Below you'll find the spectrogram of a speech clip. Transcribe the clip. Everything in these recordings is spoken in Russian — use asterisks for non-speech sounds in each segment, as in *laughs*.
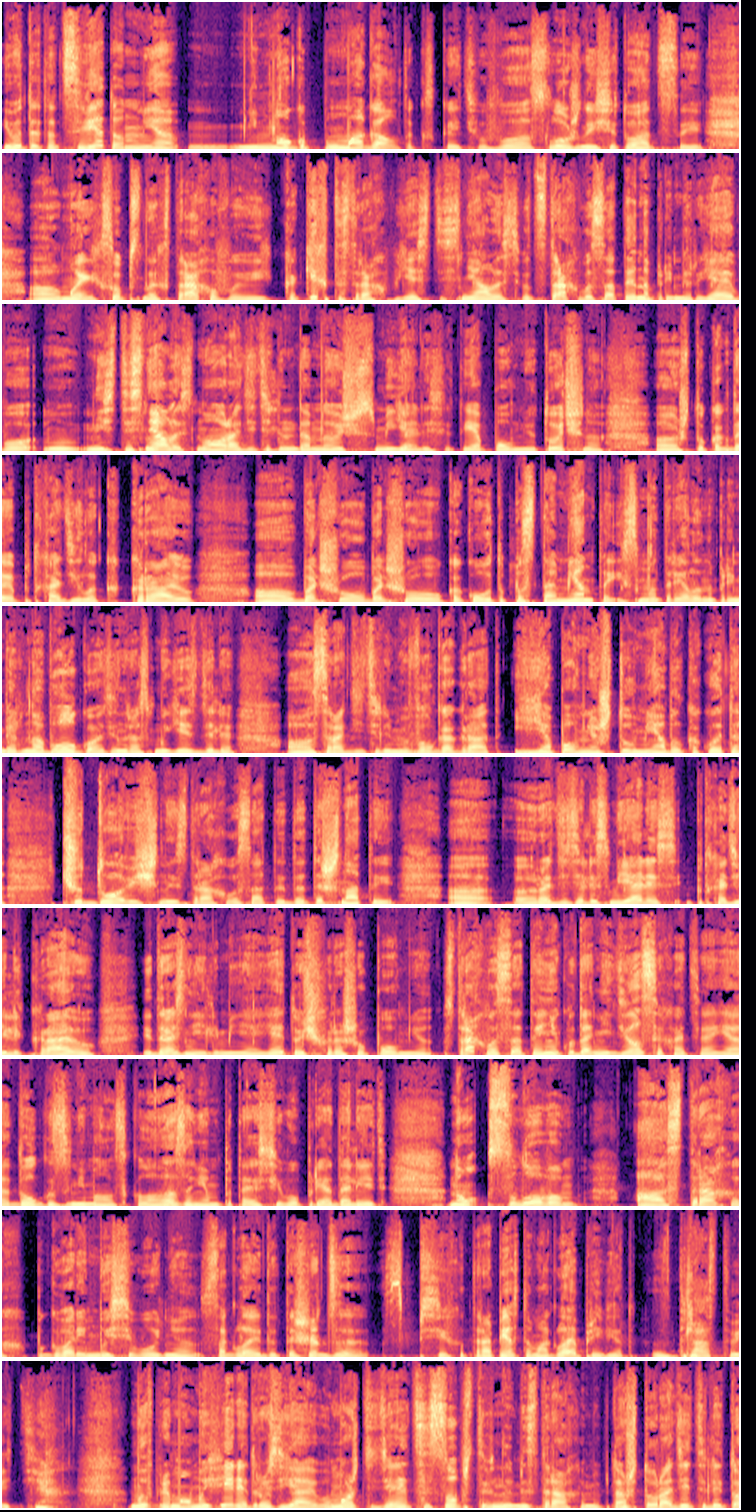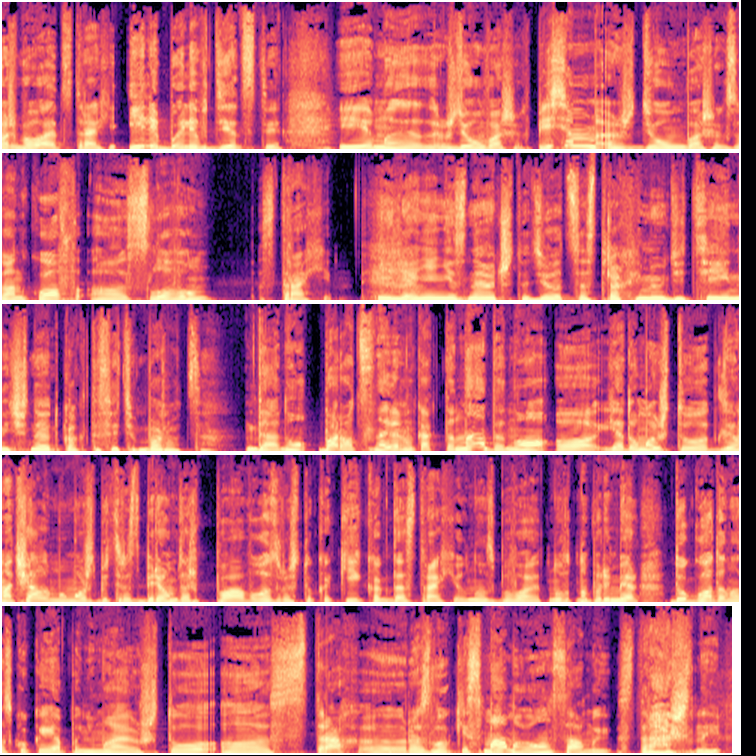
И вот этот свет, он мне немного помогал, так сказать, в сложной ситуации э, моих собственных страхов, и каких-то страхов я стеснялась. Вот страх высоты, например, я его ну, не стеснялась, но родители надо мной очень смеялись. Это я помню точно, э, что когда я подходила к краю а, большого-большого какого-то постамента и смотрела, например, на Волгу. Один раз мы ездили а, с родителями в Волгоград. И я помню, что у меня был какой-то чудовищный страх высоты, до тошноты. А, родители смеялись, подходили к краю и дразнили меня. Я это очень хорошо помню. Страх высоты никуда не делся, хотя я долго занималась скалолазанием, пытаясь его преодолеть. Ну, словом, о страхах поговорим мы сегодня с Аглаей Датышидзе, с психотерапевтом. Аглая, привет. Здравствуйте. Мы в прямом прямом эфире, друзья, и вы можете делиться собственными страхами, потому что у родителей тоже бывают страхи, или были в детстве. И мы ждем ваших писем, ждем ваших звонков. А, словом, страхи. Или они не знают, что делать со страхами у детей и начинают как-то с этим бороться. Да, ну бороться, наверное, как-то надо, но э, я думаю, что для начала мы, может быть, разберем даже по возрасту, какие, когда страхи у нас бывают. Ну вот, например, до года, насколько я понимаю, что э, страх э, разлуки с мамой, он самый *laughs* страшный.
